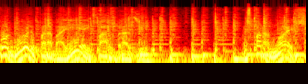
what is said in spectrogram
Orgulho para a Bahia e para o Brasil. Mas para nós,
